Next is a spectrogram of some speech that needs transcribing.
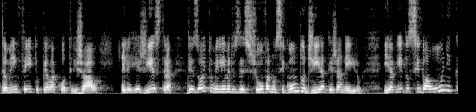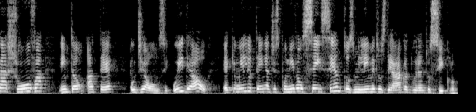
também feito pela Cotrijal, ele registra 18 milímetros de chuva no segundo dia de janeiro e havido sido a única chuva então até o dia 11. O ideal é que o milho tenha disponível 600 milímetros de água durante o ciclo.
